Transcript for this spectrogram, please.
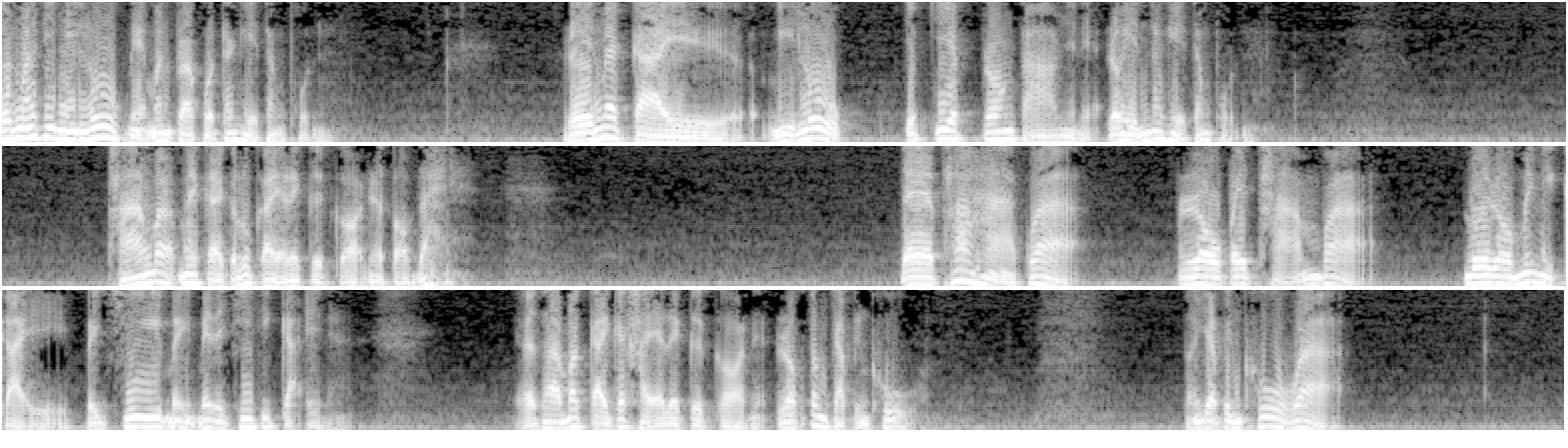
ต้นไม้ที่มีลูกเนี่ย มันปรากฏทั้งเหตุทั้งผลเรนแม่ไก่มีลูกเจี๊ยบๆร้องตามอย่างเนี้ยเราเห็นทั้งเหตุทั้งผล ถามว่าแม่ไก่กับลูกไก่อะไรเกิดก่อนเนี่ยตอบได้ แต่ถ้าหากว่าเราไปถามว่า โดยเราไม่มีไก่ไปชี้ไม่ไม่ได้ชี้ที่ไก่นะถามว่าไก่กับไข่อะไรเกิดก่อนเนี่ย เราก็ต้องจับเป็นคู่ต้องจับเป็นคู่ว่า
